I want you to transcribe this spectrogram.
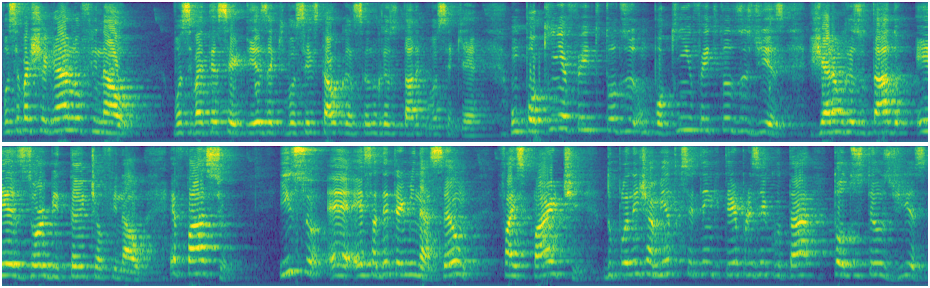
Você vai chegar no final você vai ter certeza que você está alcançando o resultado que você quer. Um pouquinho feito todos, um pouquinho feito todos os dias gera um resultado exorbitante ao final. É fácil. Isso é essa determinação faz parte do planejamento que você tem que ter para executar todos os teus dias.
